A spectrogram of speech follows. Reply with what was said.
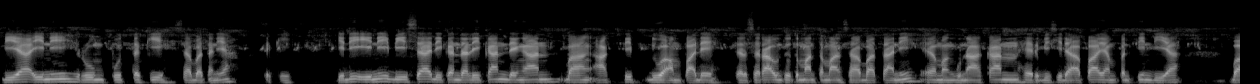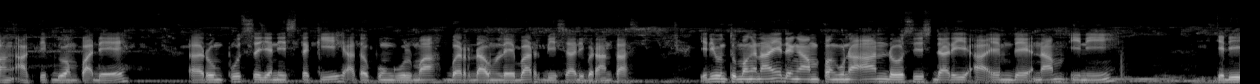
dia ini rumput teki sahabatan ya, teki. Jadi ini bisa dikendalikan dengan bahan aktif 24D. Terserah untuk teman-teman sahabat tani yang menggunakan herbisida apa, yang penting dia bahan aktif 24D Eh, rumput sejenis teki ataupun gulma berdaun lebar bisa diberantas. Jadi untuk mengenai dengan penggunaan dosis dari AMD 6 ini, jadi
